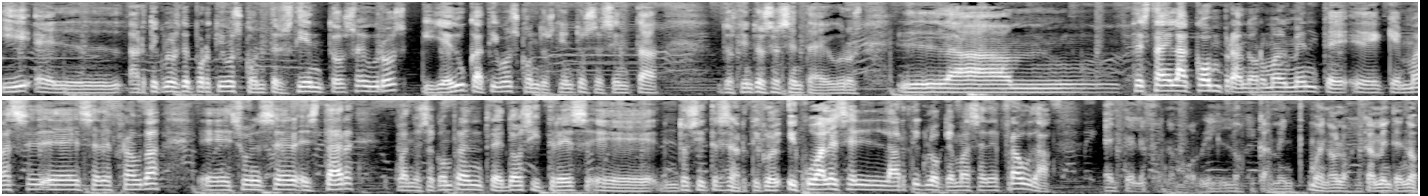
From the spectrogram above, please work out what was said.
y el, artículos deportivos con 300 euros y educativos con 260, 260 euros. La mm, cesta de la compra normalmente eh, que más se defrauda suele ser estar cuando se compran entre dos y tres, eh, dos y tres artículos. ¿Y cuál es el artículo que más se defrauda? El teléfono móvil, lógicamente. Bueno, lógicamente no.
